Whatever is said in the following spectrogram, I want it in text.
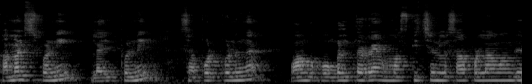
கமெண்ட்ஸ் பண்ணி லைக் பண்ணி சப்போர்ட் பண்ணுங்கள் வாங்க பொங்கல் தர்றேன். அம்மாஸ் கிச்சனில் சாப்பிட்லாம் வாங்க.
